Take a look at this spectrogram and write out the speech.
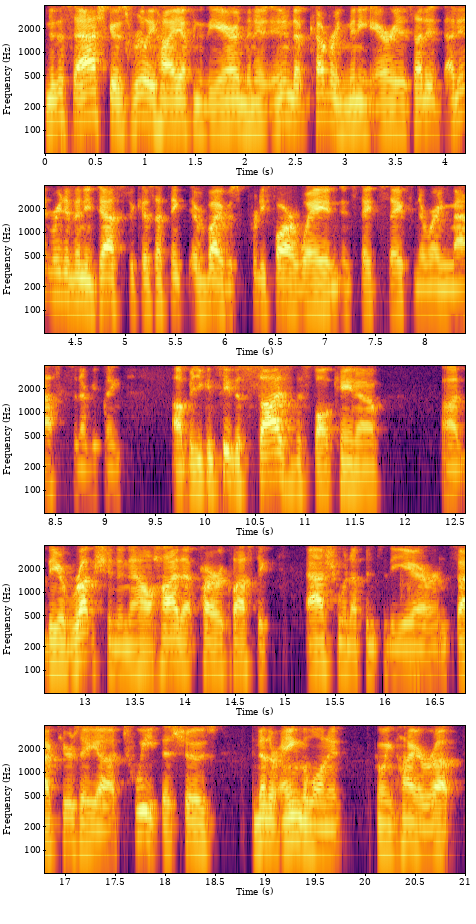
you know, this ash goes really high up into the air, and then it ended up covering many areas. I didn't I didn't read of any deaths because I think everybody was pretty far away and, and stayed safe, and they're wearing masks and everything. Uh, but you can see the size of this volcano, uh, the eruption, and how high that pyroclastic ash went up into the air. In fact, here's a uh, tweet that shows another angle on it going higher up.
